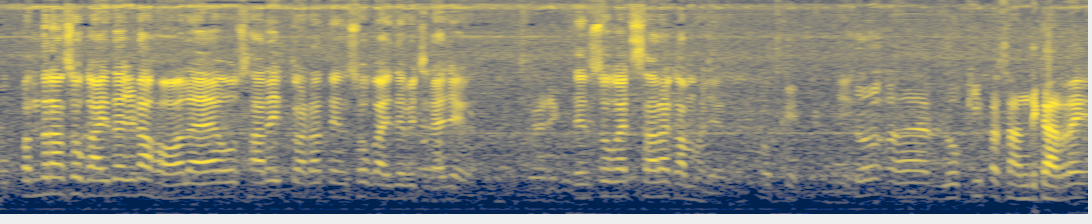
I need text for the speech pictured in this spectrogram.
ਉਹ 1500 ਗਜ ਦਾ ਜਿਹੜਾ ਹਾਲ ਹੈ ਉਹ ਸਾਰਾ ਹੀ ਤੁਹਾਡਾ 300 ਗਜ ਦੇ ਵਿੱਚ ਰਹਿ ਜਾਏਗਾ। ਵੈਰੀ ਗੁੱਡ 300 ਗਜ ਸਾਰਾ ਕੰਮ ਹੋ ਜਾਏਗਾ। ਸੋ ਲੋਕੀ ਪਸੰਦ ਕਰ ਰਹੇ।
